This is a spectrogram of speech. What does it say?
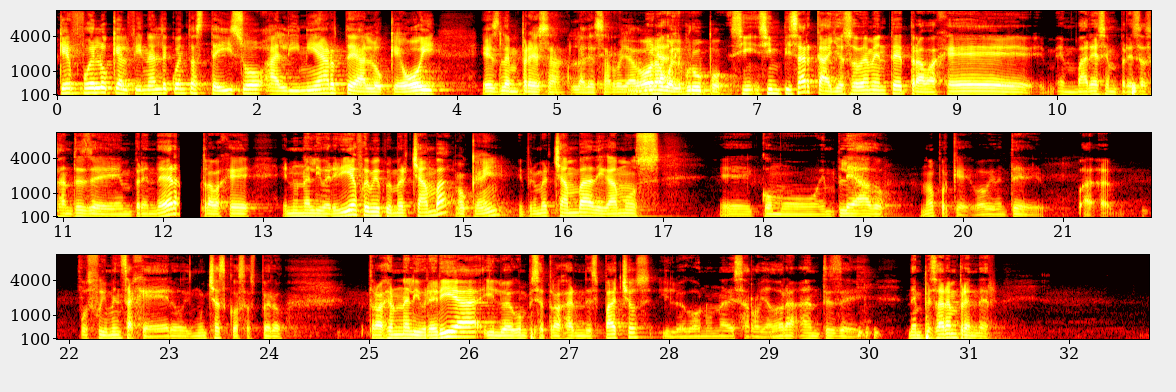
¿Qué fue lo que al final de cuentas te hizo alinearte a lo que hoy es la empresa, la desarrolladora o el grupo? Sin, sin, pisar callos, obviamente trabajé en varias empresas antes de emprender. Trabajé en una librería, fue mi primer chamba. Ok. Mi primer chamba, digamos, eh, como empleado, ¿no? Porque obviamente pues fui mensajero y muchas cosas, pero trabajé en una librería y luego empecé a trabajar en despachos y luego en una desarrolladora antes de, de empezar a emprender.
